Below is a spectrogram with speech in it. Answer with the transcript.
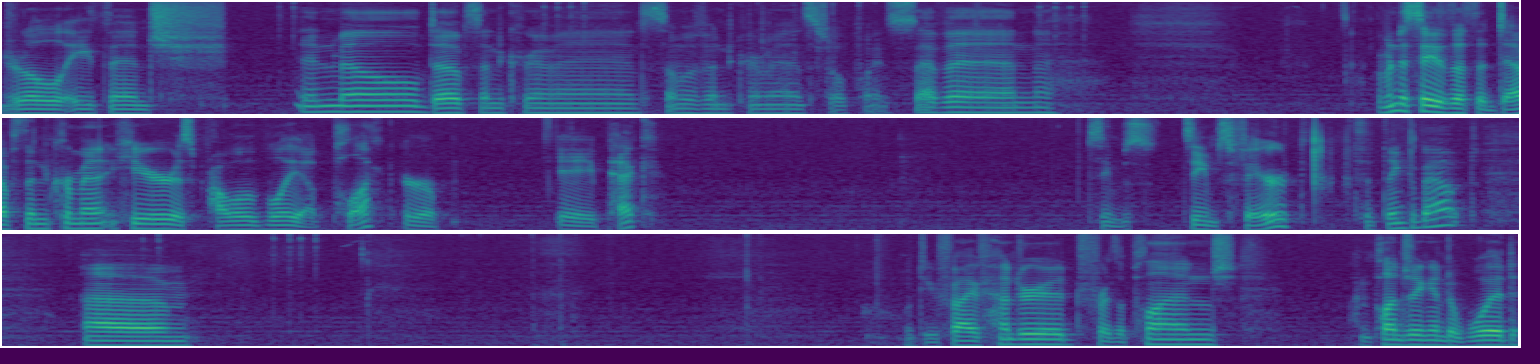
Drill eighth inch in mill, depth increment, sum of increments, 12.7. I'm going to say that the depth increment here is probably a pluck or a peck. Seems seems fair to think about. Um, we'll do 500 for the plunge. I'm plunging into wood.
